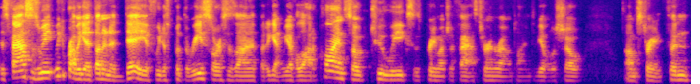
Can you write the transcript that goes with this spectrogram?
as fast as we, we could probably get done in a day if we just put the resources on it. But again, we have a lot of clients. So two weeks is pretty much a fast turnaround time to be able to show um, strength. And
